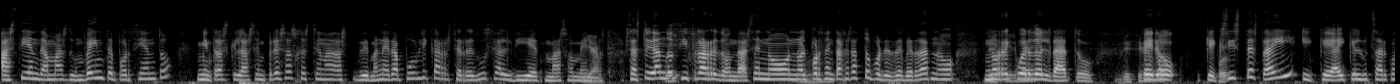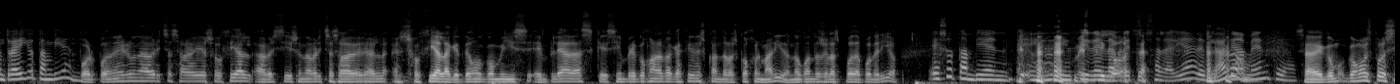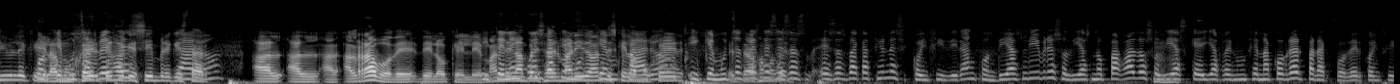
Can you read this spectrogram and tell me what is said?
asciende a más de un 20%, mientras que las empresas gestionadas de manera pública se reduce al 10 más o menos. Ya. O sea, estoy dando Oye. cifras redondas, ¿eh? no, no el porcentaje exacto, porque de verdad no, no Decirme- recuerdo el dato. Pero que existe está ahí y que hay que luchar contra ello también. Por poner una brecha salarial social, a ver si es una brecha salarial eh, social la que tengo con mis empleadas, que siempre cojo las vacaciones cuando las coge el marido, no cuando se las pueda poner yo. Eso también incide en la brecha salarial, claro. efectivamente. O sea, ¿cómo, cómo es posible que la Porque muchas mujer tenga que veces, siempre que claro. estar al, al, al, rabo de, de lo que le Y mande la empresa del que marido que, antes que la claro, mujer? Y que muchas veces esas, esas vacaciones coincidirán con días libres o días no pagados o días que ellas renuncian a cobrar para poder coincidir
